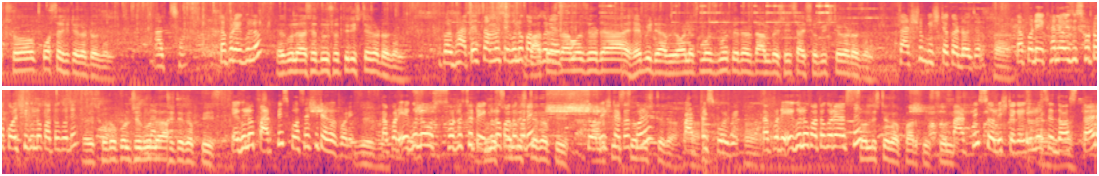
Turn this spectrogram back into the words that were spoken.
একশো পঁচাশি টাকা ডজন। আচ্ছা। তারপর এগুলো? এগুলো আছে দুইশো তিরিশ টাকা ডজন। তারপর ভাতের চামচ এগুলো কত করে ভাতের চামচ এটা হেভি ডাবি অনেক মজবুত এটার দাম বেশি চারশো বিশ টাকা ডজন। চারশো বিশ টাকা ডজন। হ্যাঁ। তারপরে এখানে ওই যে ছোট কলসিগুলো কত করে? এই ছোট কলসিগুলো আশি টাকা পিস এগুলো পার পিস পঁচাশি টাকা করে। তারপর এগুলো ছোট ছোট এগুলো কত 40 টাকা piece, চল্লিশ টাকা করে পার হ্যাঁ। পিস পড়বে। তারপরে এগুলো কত করে আছে? চল্লিশ টাকা পার পিস পার পিস চল্লিশ টাকা। এগুলো হচ্ছে দশ তার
